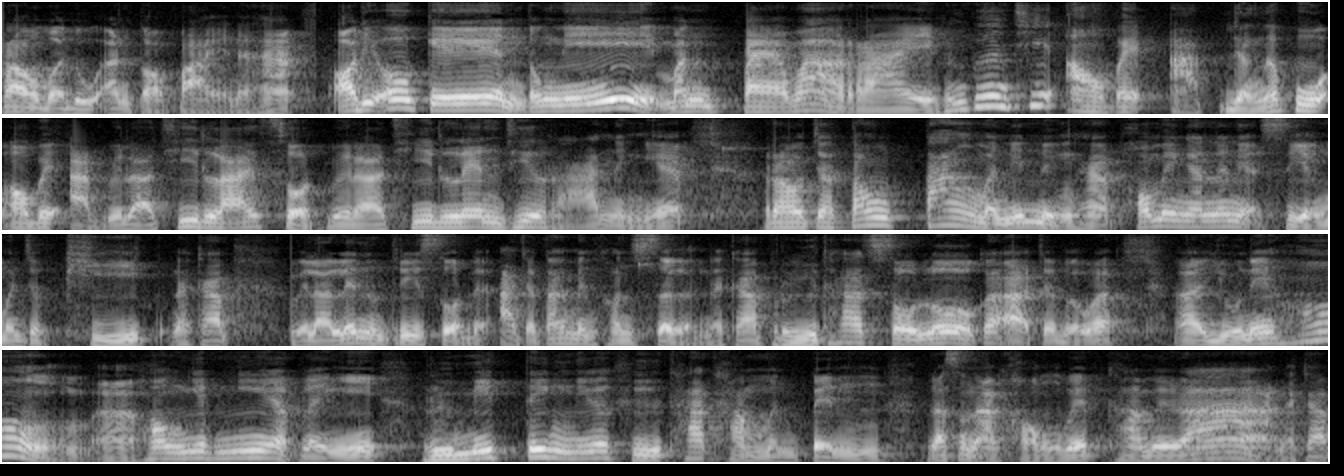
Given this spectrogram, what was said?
เรามาดูอันต่อไปนะฮะ Audio Gain ตรงนี้มันแปลว่าอะไร เพื่อนๆที่เอาไปอัดอย่างนภูเอาไปอัดเวลาที่ไลฟ์สด เวลาที่เล่นที่ร้านอย่างเงี้ย เราจะต้องตั้งมันนิดหนึ่งฮะเพราะไม่งั้นแล้วเนี่ยเสียงมันจะพีคนะครับเวลาเล่นดนตรีสดเนี่ยอาจจะตั้งเป็นคอนเสิร์ตนะครับหรือถ้าโซโล่ก็อาจจะแบบว่าอยู่ในห้องอห้องเงียบๆอะไรอย่างนี้ หรือมิทติ้งนี่ก็คือถ้าทำมันเป็นลักษณะของเว็บคาเมรานะครับ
